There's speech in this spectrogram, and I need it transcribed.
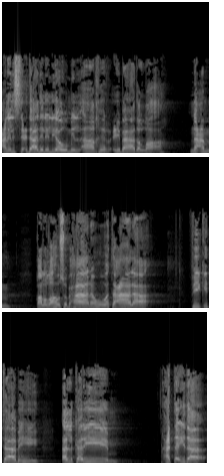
عن الاستعداد لليوم الآخر عباد الله. نعم قال الله سبحانه وتعالى في كتابه الكريم حتى إذا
